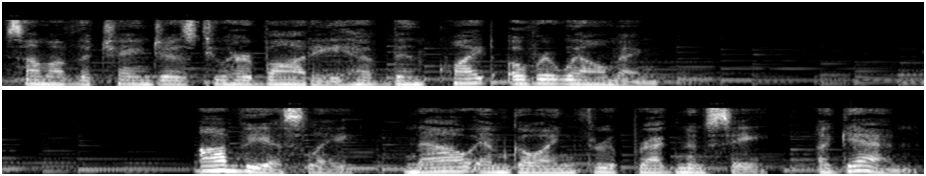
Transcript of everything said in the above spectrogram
some of the changes to her body have been quite overwhelming. Obviously, now I'm going through pregnancy, again,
